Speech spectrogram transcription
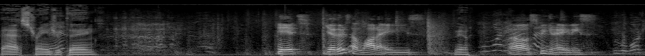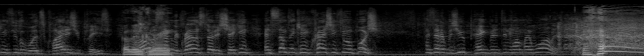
That Stranger Things. It. Yeah, there's a lot of '80s. Yeah. What Oh, happened? speaking of '80s, We were walking through the woods, quiet as you please. Oh, this is and all of a sudden, the ground started shaking, and something came crashing through a bush. I thought it was you, Peg, but it didn't want my wallet.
